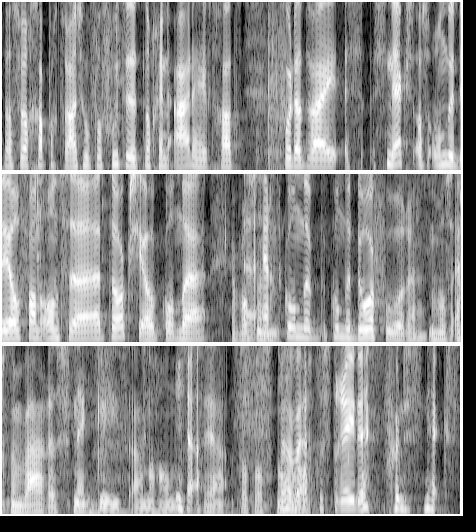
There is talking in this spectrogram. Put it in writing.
Dat is wel grappig trouwens hoeveel voeten het nog in de aarde heeft gehad... voordat wij snacks als onderdeel van onze talkshow konden, Er was, eh, een, echt konden, konden doorvoeren. er was echt een ware snackgate aan de hand. Ja, Ja. dat was We nog hebben wat. echt gestreden voor de snacks.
